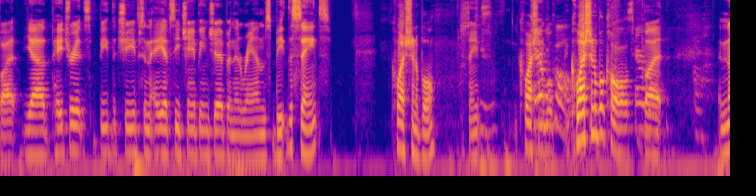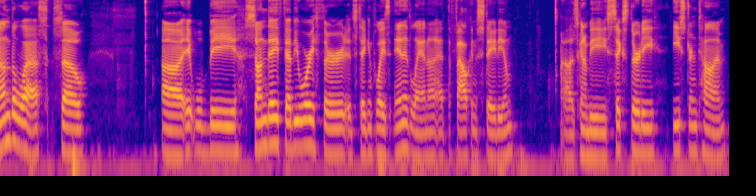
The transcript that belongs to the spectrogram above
But yeah, Patriots beat the Chiefs in the AFC Championship, and then Rams beat the Saints. Questionable. Saints. Questionable. Call. Questionable calls, Terrible. but nonetheless, so. Uh, it will be Sunday, February 3rd. It's taking place in Atlanta at the Falcon Stadium. Uh, it's going to be 6:30 Eastern Time,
